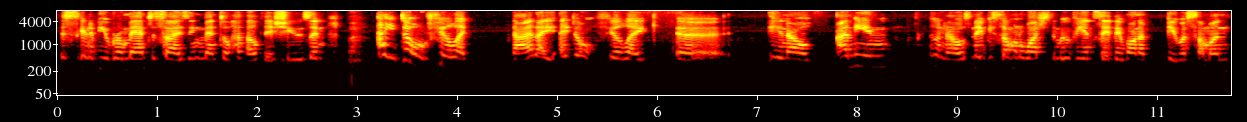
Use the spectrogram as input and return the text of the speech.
this is going to be romanticizing mental health issues, and I don't feel like that. I, I don't feel like, uh, you know, I mean, who knows? Maybe someone will watch the movie and say they want to be with someone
